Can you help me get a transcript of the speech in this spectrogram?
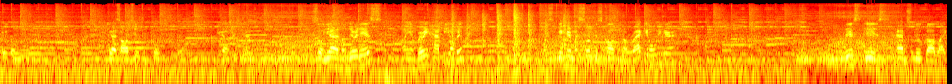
There we go. Has autism, folks. You gotta understand. So yeah, so there it is. I am very happy of it. Once you get here, my son just causing a racket over here. This is absolute godlike,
